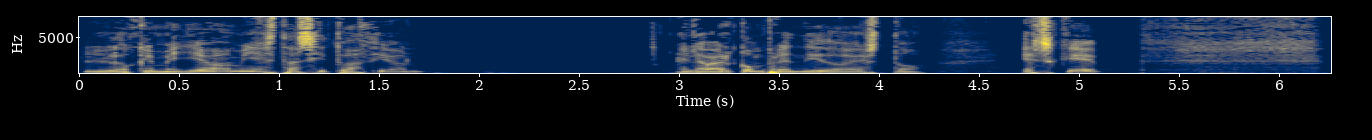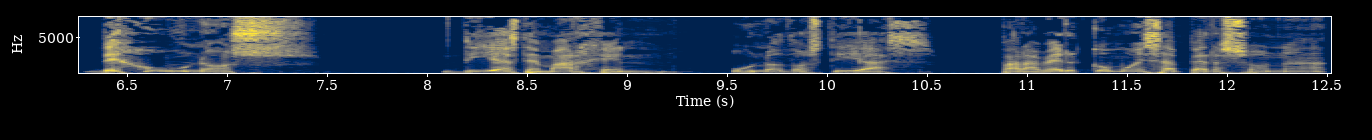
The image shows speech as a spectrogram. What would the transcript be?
lo que me lleva a mí esta situación el haber comprendido esto es que dejo unos días de margen, uno o dos días, para ver cómo esa persona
